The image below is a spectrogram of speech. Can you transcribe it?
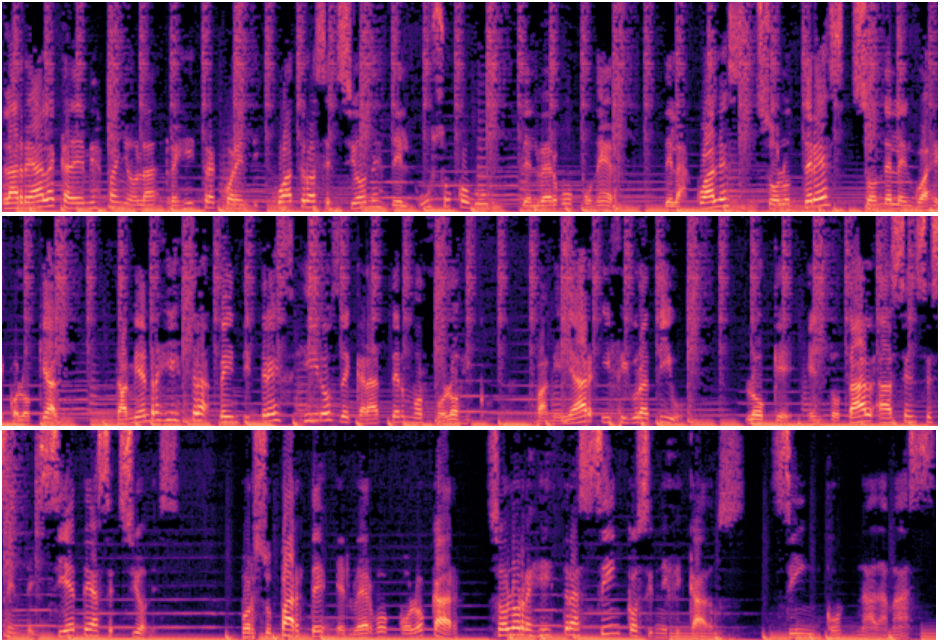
La Real Academia Española registra 44 acepciones del uso común del verbo poner, de las cuales solo 3 son del lenguaje coloquial. También registra 23 giros de carácter morfológico, familiar y figurativo, lo que en total hacen 67 acepciones. Por su parte, el verbo colocar solo registra 5 significados, 5 nada más.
